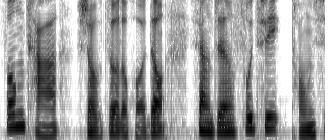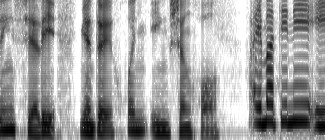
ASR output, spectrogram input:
封茶、手作的活动，象征夫妻同心协力面对婚姻生活。Ay matini i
